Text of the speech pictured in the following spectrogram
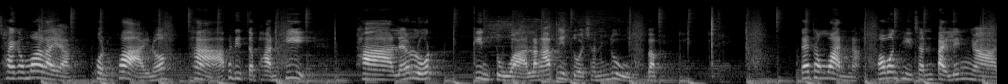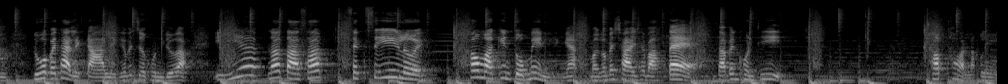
ใช้คำว่าอะไรอะขนขวายเนาะหาผลิตภัณฑ์ที่ทาแล้วลดกลิ่นตัวระงับกลิ่นตัวฉันอยู่แบบได้ทั้งวันอะเพราะบางทีฉันไปเล่นงาน หรือว่าไปถ่ายรายการอะไรเงี้ยไปเจอคนเยอะอะอีเหี้ยหน้าตาซักเซ็กซี่เลย เข้ามากินตัวเหม็นอย่างเงี้ย มันก็ไม่ใช่ใช่ปะแต่จะเป็นคนที่ ชอบถอดรักแร้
